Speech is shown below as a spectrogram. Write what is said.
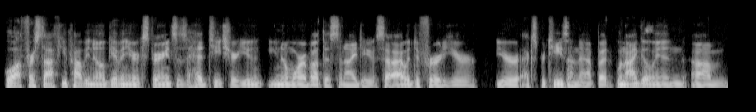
Well, first off, you probably know, given your experience as a head teacher, you you know more about this than I do. So I would defer to your your expertise on that. But when I go in, um,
